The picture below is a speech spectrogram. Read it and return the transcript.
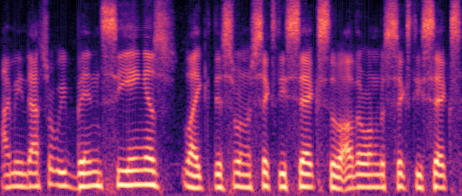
I mean, that's what we've been seeing as like this one was 66, the other one was 66.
